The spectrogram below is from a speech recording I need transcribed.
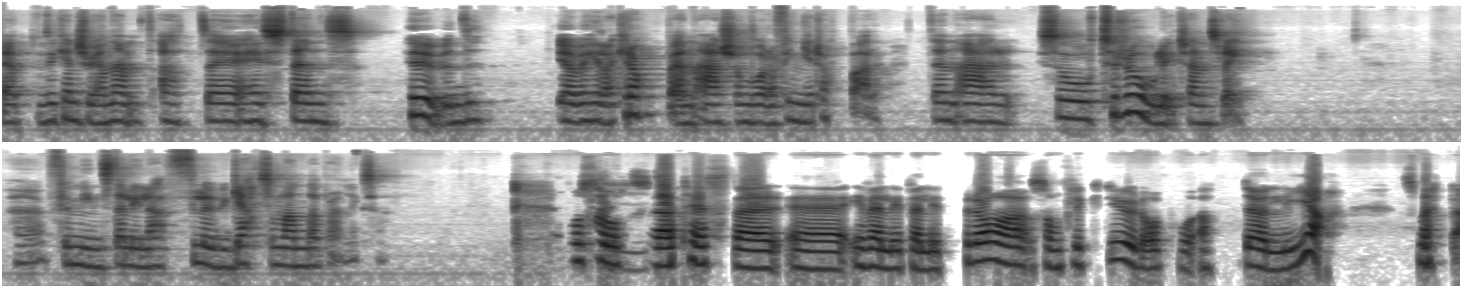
att det kanske vi har nämnt, att eh, hästens hud över hela kroppen är som våra fingertoppar. Den är så otroligt känslig. Eh, för minsta lilla fluga som landar på den liksom. Och så också att hästar eh, är väldigt, väldigt bra som flyktdjur då på att dölja smärta.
